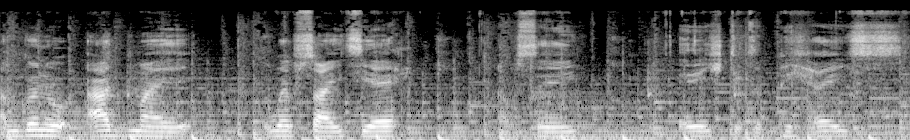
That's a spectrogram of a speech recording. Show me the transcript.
I'm going to add my website here. I'll say https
